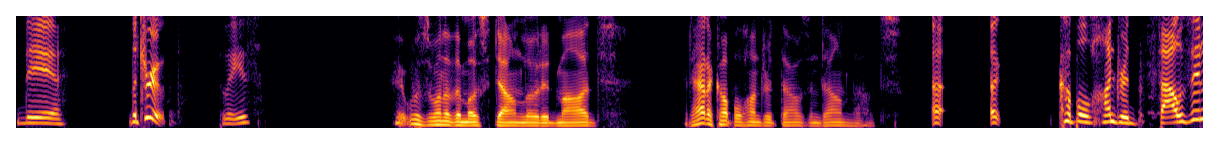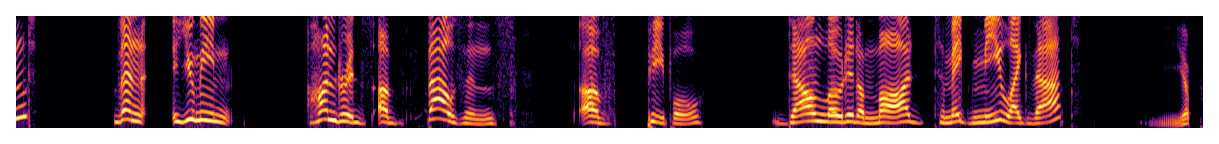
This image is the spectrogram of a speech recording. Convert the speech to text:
the truth, please. It was one of the most downloaded mods. It had a couple hundred thousand downloads. A. Uh, a couple hundred thousand? Then you mean hundreds of thousands of people downloaded a mod to make me like that? Yep.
